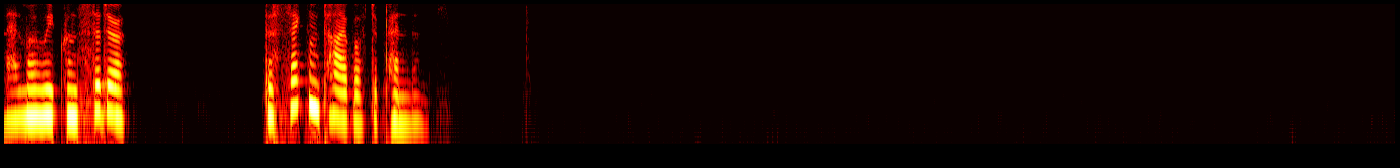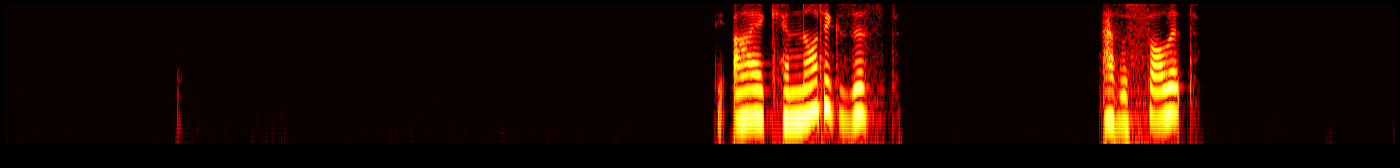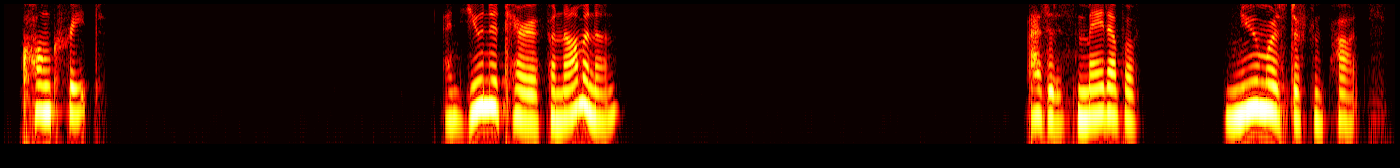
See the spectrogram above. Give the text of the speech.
And then when we consider the second type of dependence, The I cannot exist as a solid, concrete, and unitary phenomenon as it is made up of numerous different parts.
